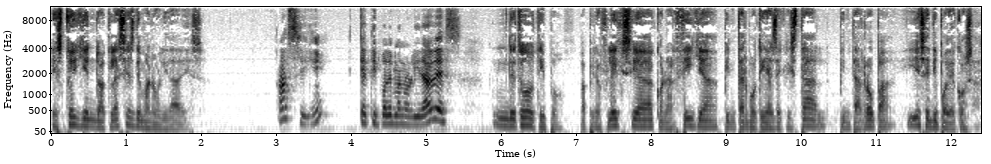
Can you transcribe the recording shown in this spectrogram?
Estoy yendo a clases de manualidades. ¿Ah, sí? ¿Qué tipo de manualidades? De todo tipo. Papiroflexia, con arcilla, pintar botellas de cristal, pintar ropa y ese tipo de cosas.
